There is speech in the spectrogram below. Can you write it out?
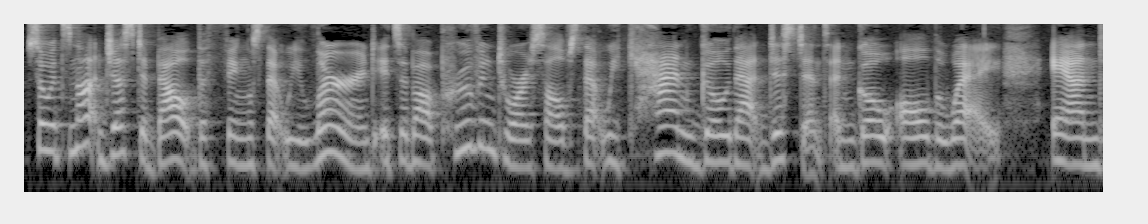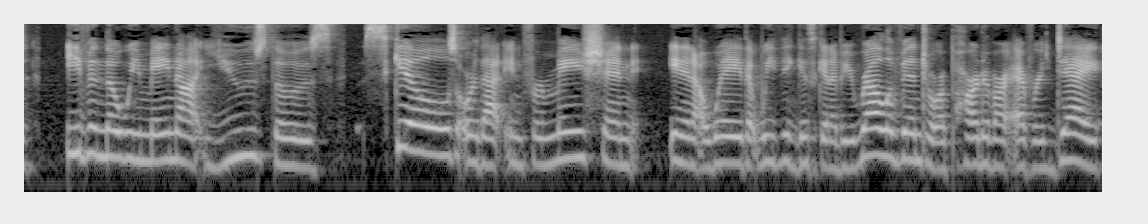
So it's not just about the things that we learned, it's about proving to ourselves that we can go that distance and go all the way. And even though we may not use those skills or that information in a way that we think is going to be relevant or a part of our everyday,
